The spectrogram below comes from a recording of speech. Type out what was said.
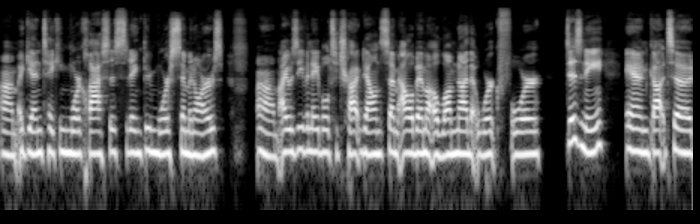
Um, again, taking more classes, sitting through more seminars. Um, I was even able to track down some Alabama alumni that work for Disney and got to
